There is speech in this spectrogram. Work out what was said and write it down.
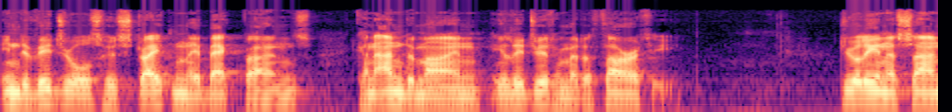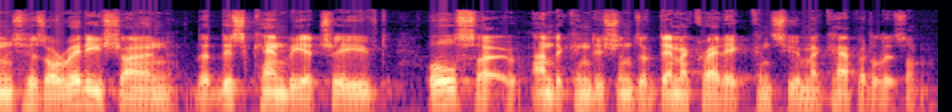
individuals who straighten their backbones can undermine illegitimate authority Julian Assange has already shown that this can be achieved also under conditions of democratic consumer capitalism.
